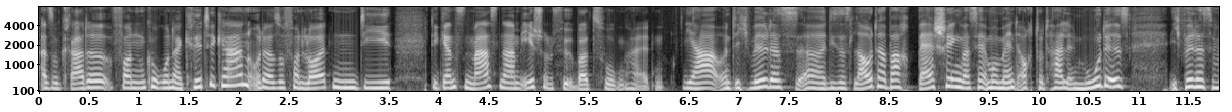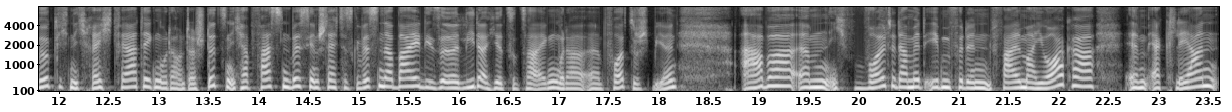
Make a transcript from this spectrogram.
Also gerade von Corona-Kritikern oder so von Leuten, die die ganzen Maßnahmen eh schon für überzogen halten. Ja, und ich will das, äh, dieses Lauterbach-Bashing, was ja im Moment auch total in Mode ist, ich will das wirklich nicht rechtfertigen oder unterstützen. Ich habe fast ein bisschen schlechtes Gewissen dabei, diese Lieder hier zu zeigen oder äh, vorzuspielen. Aber ähm, ich wollte damit eben für den Fall Mallorca ähm, erklären, erklären,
